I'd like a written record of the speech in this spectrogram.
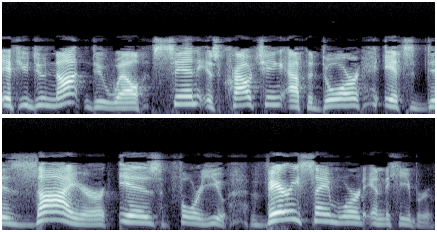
If you do not do well, sin is crouching at the door. Its desire is for you. Very same word in the Hebrew.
